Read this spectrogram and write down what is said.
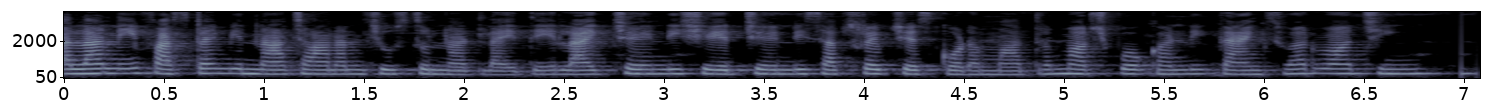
అలానే ఫస్ట్ టైం మీరు నా ఛానల్ చూస్తున్నట్లయితే లైక్ చేయండి షేర్ చేయండి సబ్స్క్రైబ్ చేసుకోవడం మాత్రం మర్చిపోకండి. Thanks for watching.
